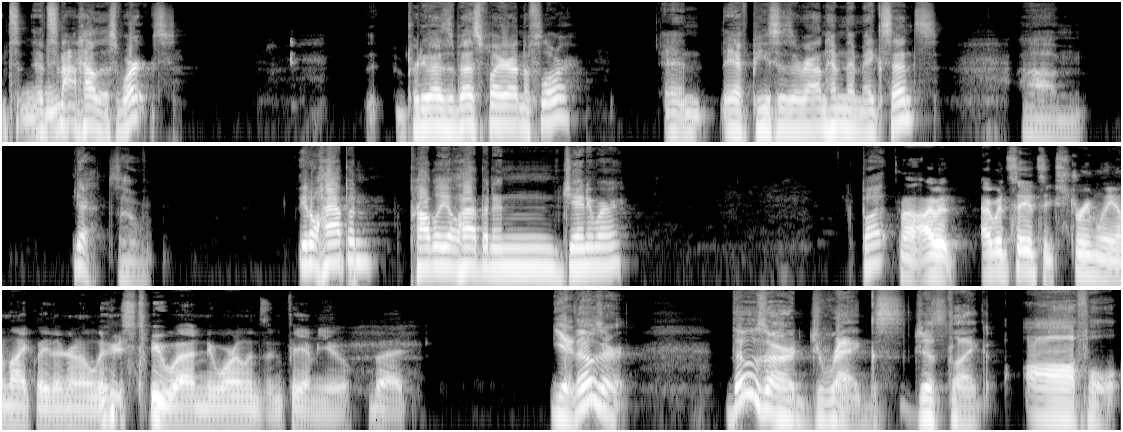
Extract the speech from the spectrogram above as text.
It's, mm-hmm. it's not how this works. Purdue has the best player on the floor, and they have pieces around him that make sense. Um, yeah, so it'll happen. Probably it'll happen in January. But well, I would I would say it's extremely unlikely they're going to lose to uh, New Orleans and FAMU. But yeah, those are those are dregs, just like awful,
